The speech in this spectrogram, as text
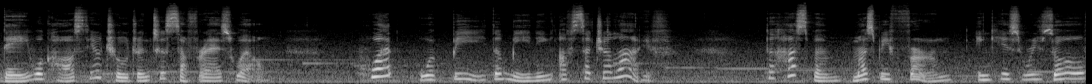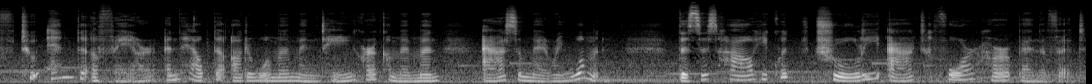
They will cause their children to suffer as well. What would be the meaning of such a life? The husband must be firm in his resolve to end the affair and help the other woman maintain her commitment as a married woman. This is how he could truly act for her benefit.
